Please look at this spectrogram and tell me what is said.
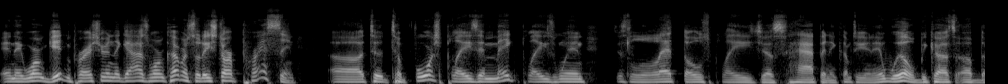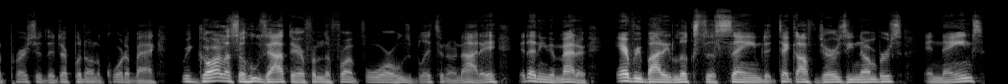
and they weren't getting pressure and the guys weren't covering. So they start pressing uh, to, to force plays and make plays when just let those plays just happen and come to you. And it will because of the pressure that they're putting on the quarterback, regardless of who's out there from the front four or who's blitzing or not. It, it doesn't even matter. Everybody looks the same. To take off jersey numbers and names,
